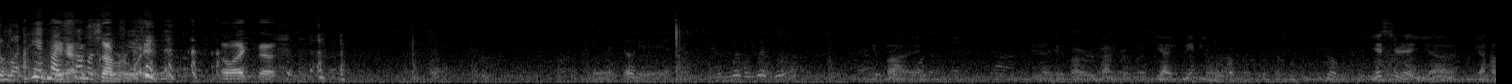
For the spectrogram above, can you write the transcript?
I had my Yeah, summer, summer clothes weight. yesterday. I like that. Go ahead. Wiggle, wiggle. if I, if I remember, but yeah, maybe yesterday, uh, you have to.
